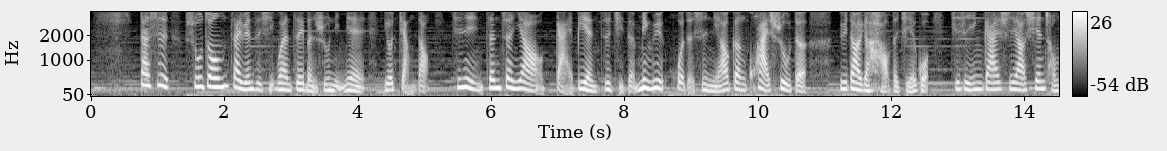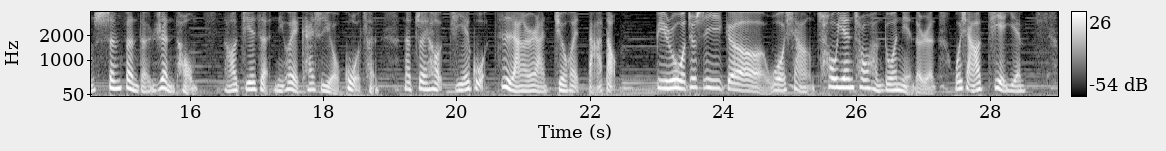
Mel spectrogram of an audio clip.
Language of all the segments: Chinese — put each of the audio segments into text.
但是书中在《原子习惯》这本书里面有讲到，其实你真正要改变自己的命运，或者是你要更快速的遇到一个好的结果，其实应该是要先从身份的认同。然后接着你会开始有过程，那最后结果自然而然就会达到。比如我就是一个我想抽烟抽很多年的人，我想要戒烟。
